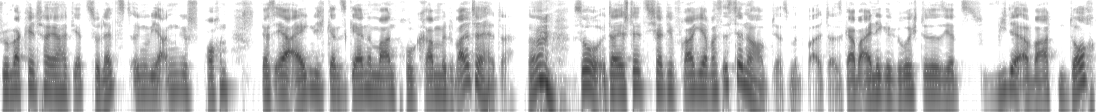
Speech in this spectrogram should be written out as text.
Drew McIntyre hat jetzt zuletzt irgendwie angesprochen, dass er eigentlich ganz gerne mal ein Programm mit Walter hätte. Ne? Hm. So, da stellt sich halt die Frage, ja, was ist denn überhaupt jetzt mit Walter? Es gab einige Gerüchte, dass jetzt wieder erwarten, doch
